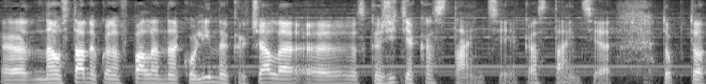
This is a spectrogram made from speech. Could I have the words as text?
Е, наостанок вона впала на коліна, кричала: е, Скажіть, яка станція? Яка станція? Тобто.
